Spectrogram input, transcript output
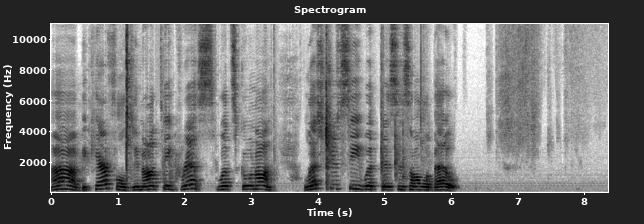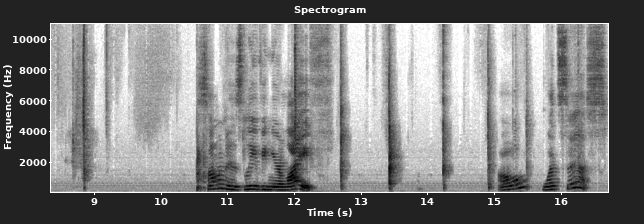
Ah, be careful. Do not take risks. What's going on? Let's just see what this is all about. someone is leaving your life. Oh, what's this?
